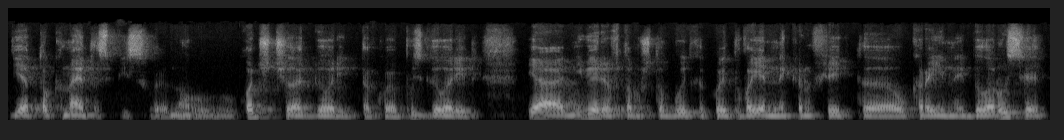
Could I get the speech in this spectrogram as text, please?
я только на это списываю. Ну, хочет человек говорить такое, пусть говорит. Я не верю в том, что будет какой-то военный конфликт э, Украины и Беларуси,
